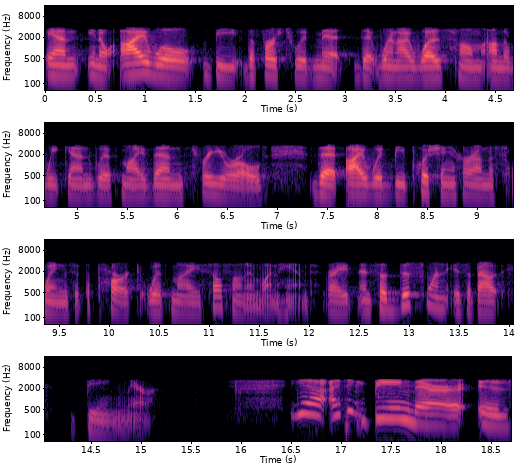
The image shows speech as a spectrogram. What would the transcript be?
And, you know, I will be the first to admit that when I was home on the weekend with my then three year old, that I would be pushing her on the swings at the park with my cell phone in one hand, right? And so this one is about being there. Yeah, I think being there is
